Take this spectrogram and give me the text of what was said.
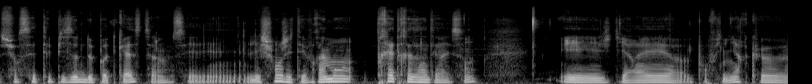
sur cet épisode de podcast. L'échange était vraiment très très intéressant. Et je dirais, euh, pour finir, que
